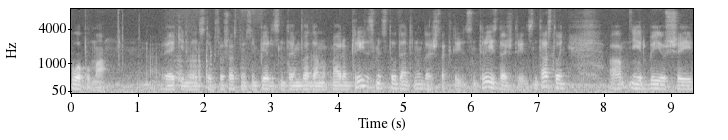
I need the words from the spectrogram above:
kopumā. Rēķina līdz 1850. gadam apmēram 30 studenti, nu, daži saka 33, daži 38. Uh, ir bijuši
